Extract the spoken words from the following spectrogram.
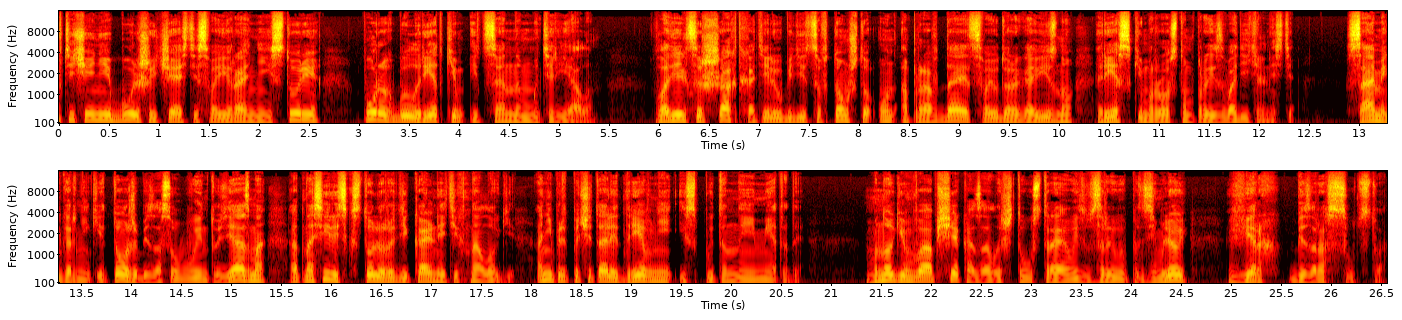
в течение большей части своей ранней истории порох был редким и ценным материалом. Владельцы шахт хотели убедиться в том, что он оправдает свою дороговизну резким ростом производительности. Сами горняки тоже без особого энтузиазма относились к столь радикальной технологии. Они предпочитали древние испытанные методы. Многим вообще казалось, что устраивать взрывы под землей — верх безрассудства.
